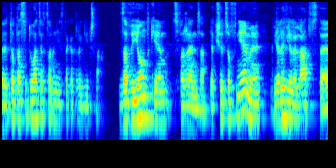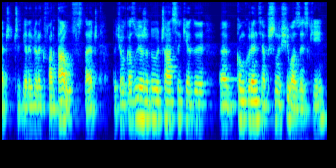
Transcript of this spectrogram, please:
y, to ta sytuacja wcale nie jest taka tragiczna. Za wyjątkiem Swarzędza. Jak się cofniemy wiele, wiele lat wstecz, czy wiele, wiele kwartałów wstecz, to się okazuje, że były czasy, kiedy konkurencja przynosiła zyski,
